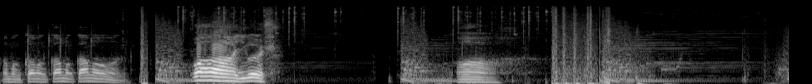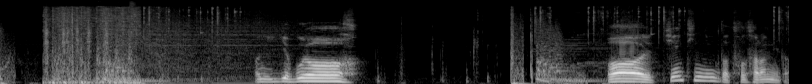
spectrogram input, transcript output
까만 까만 까만 까만. 와 이걸. 와. 아니 이게 뭐야. 와 TNT님보다 더 잘합니다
